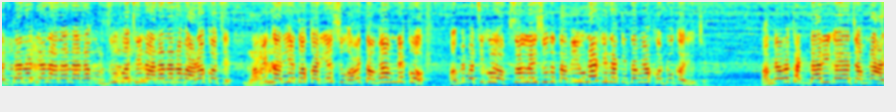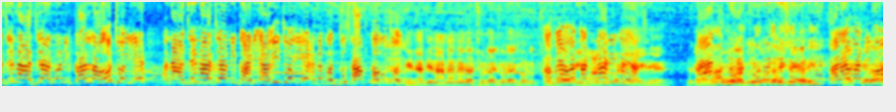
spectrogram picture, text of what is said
બધાના ત્યાં નાના નાના બુઝુર્ગો છે નાના નાના બાળકો છે. અમે કરીએ તો કરીએ શું? હવે તમે અમને કહો. અમે પછી કોઈ ઓપ્શન લઈશું તો તમે એવું ના કહેતા કે તમે આ ખોટું કર્યું છે. અમે હવે કંટારી ગયા છે અમને આજે ને આજે આનો નિકાલ લાવવો જોઈએ અને આજે ને આજે આની ગાડી આવી જોઈએ અને બધું સાફ થવું જોઈએ. એનાથી નાના નાના છોટા છોટા છોક- અમે છોકરાઓ હવે બીમાર પડી જાય છે. આની રજૂઆત કરી છે ખરી? અરે બહુ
